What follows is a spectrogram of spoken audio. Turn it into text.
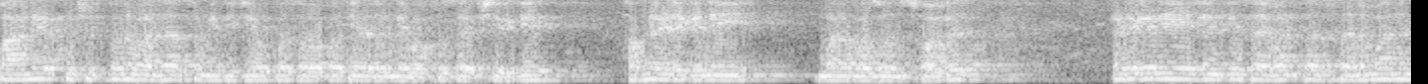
पारनेर कृषी उत्पन्न बाजार समितीचे उपसभापती आदरणीय बापूसाहेब शिर्के आपल्या या ठिकाणी मनापासून स्वागत. या ठिकाणी लंके साहेबांचा सन्मान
